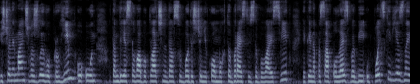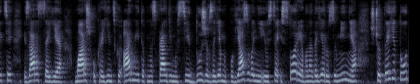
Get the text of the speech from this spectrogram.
І що не менш важливо про гімн ОУН, там де є слова, бо плач не дав свободи ще нікому, хто той здобуває світ. Квіт, який написав Олесь Бабій у польській в'язниці. І зараз це є марш української армії. Тобто, насправді ми всі дуже взаємопов'язувані. І ось ця історія вона дає розуміння, що ти є тут,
